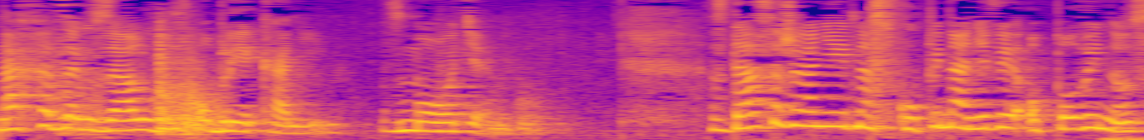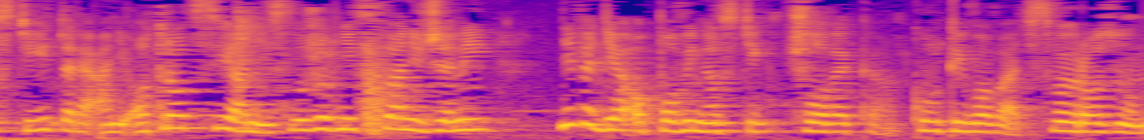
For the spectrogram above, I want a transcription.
nachádzajú záľubu v obliekaní, v móde. Zdá sa, že ani jedna skupina nevie o povinnosti, teda ani otroci, ani služobníctvo, ani ženy, nevedia o povinnosti človeka kultivovať svoj rozum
